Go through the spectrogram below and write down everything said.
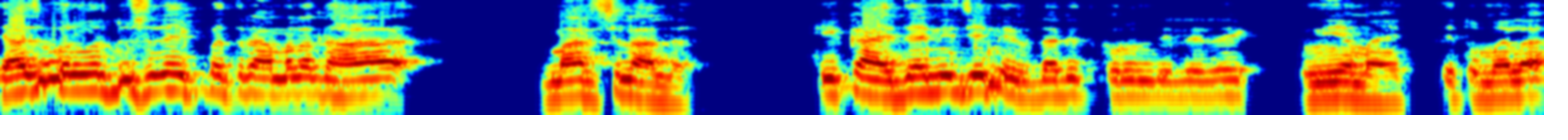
त्याचबरोबर दुसरं एक पत्र आम्हाला दहा मार्चला आलं की कायद्याने जे निर्धारित करून दिलेले नियम आहेत ते तुम्हाला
